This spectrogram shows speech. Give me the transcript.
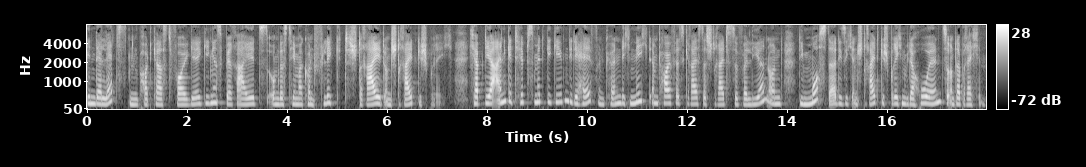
In der letzten Podcast-Folge ging es bereits um das Thema Konflikt, Streit und Streitgespräch. Ich habe dir einige Tipps mitgegeben, die dir helfen können, dich nicht im Teufelskreis des Streits zu verlieren und die Muster, die sich in Streitgesprächen wiederholen, zu unterbrechen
